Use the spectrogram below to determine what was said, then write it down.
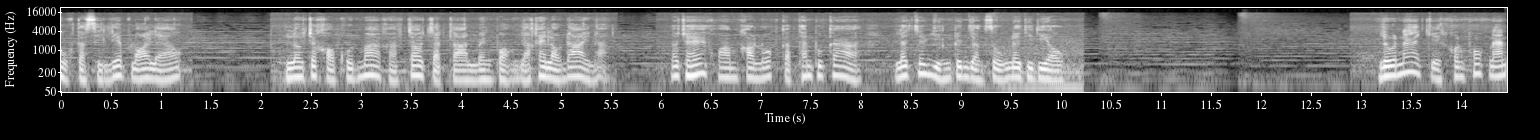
ถูกตัดสินเรียบร้อยแล้ว เราจะขอบคุณมากครับ เจ้าจัดการแมงป่องยักษ์ให้เราได้นะเราจะให้ความเคารพกับท่านผู้กล้า และเจ้าหญิงเป็นอย่างสูงเลยทีเดียวลูน่าเกลียดคนพวกนั้น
